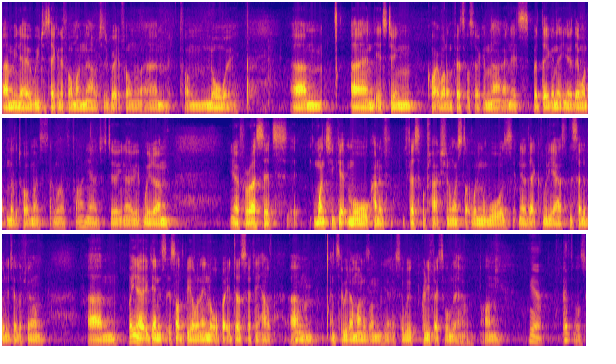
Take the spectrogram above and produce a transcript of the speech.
Um, you know, we've just taken a film on now, which is a great film um, from Norway. Um, and it's doing quite well on the festival circuit now, and it's but they're gonna you know they want another 12 months. It's like well fine yeah just do it you know we're um you know for us it's once you get more kind of festival traction once you start winning awards you know that really adds to the sellability of the film. Um, but you know again it's, it's not to be all and end all but it does certainly help um, and so we don't mind as long you know so we're pretty flexible there on Yeah. And,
